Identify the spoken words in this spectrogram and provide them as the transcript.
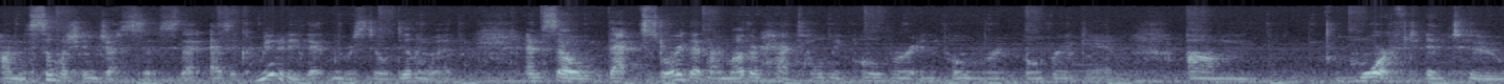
Um, so much injustice that as a community that we were still dealing with. And so that story that my mother had told me over and over and over again um, morphed into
